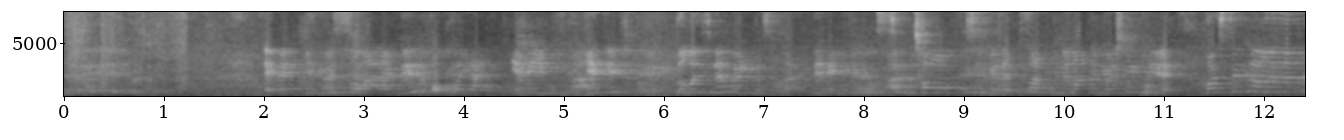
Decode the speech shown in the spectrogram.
네. Evet günümüz sona erdi. Okula geldik. Yemeğimizi yedik. Dolayısıyla bölüm de sona erdi. Beni izlediğiniz için çok teşekkür ederim. Sonraki videolarda görüşmek dileğiyle. Hoşçakalın.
